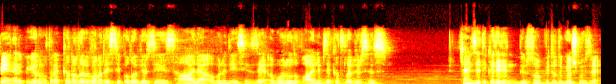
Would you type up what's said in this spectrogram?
beğenerek ve yorum atarak kanala ve bana destek olabilirsiniz. Hala abone değilseniz de abone olup ailemize katılabilirsiniz. Kendinize dikkat edin. Bir sonraki videoda görüşmek üzere.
